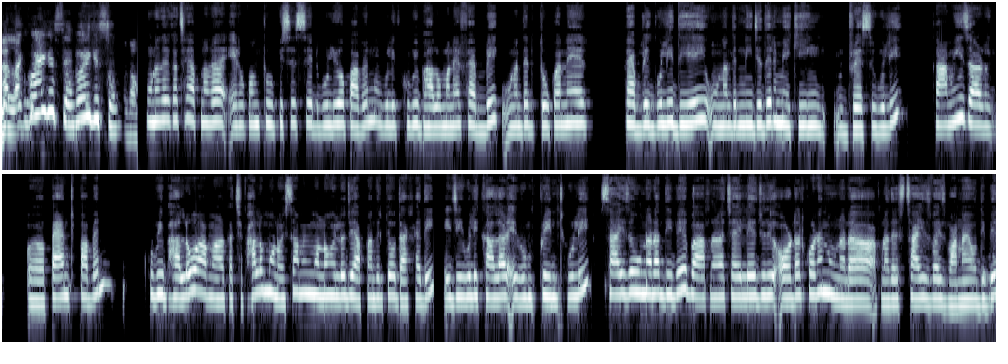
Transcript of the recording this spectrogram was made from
না হয়ে গেছে হয়ে গেছে। ওনাদের কাছে আপনারা এরকম টু পিসের সেট গুলিও পাবেন এগুলি খুবই ভালো মানের ফ্যাব্রিক ওনাদের দোকানের ফ্যাব্রিক গুলি দিয়েই ওনাদের নিজেদের মেকিং ড্রেসগুলি কামিজ আর প্যান্ট পাবেন। খুবই ভালো আমার কাছে ভালো মনে হয়েছে। আমি মনে হলো যে আপনাদেরকেও দেখা দিই। এই যেগুলি কালার এবং প্রিন্ট গুলি সাইজও ওনারা দিবে বা আপনারা চাইলে যদি অর্ডার করেন ওনারা আপনাদের সাইজ ওয়াইজ বানায়ও দিবে।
